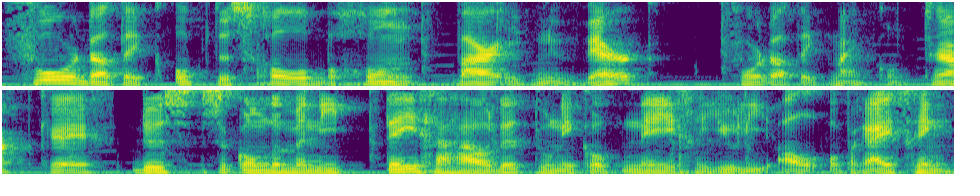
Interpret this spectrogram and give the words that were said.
voordat ik op de school begon waar ik nu werk. Voordat ik mijn contract kreeg. Dus ze konden me niet tegenhouden toen ik op 9 juli al op reis ging.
